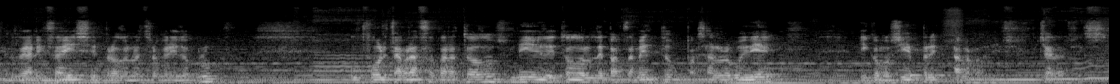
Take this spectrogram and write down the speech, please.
que realizáis en pro de nuestro querido club. Un fuerte abrazo para todos, mío y de todo el departamento, pasarlo muy bien y como siempre a la Madrid. Muchas gracias.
